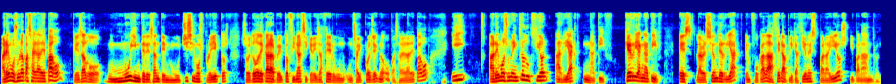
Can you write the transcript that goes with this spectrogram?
Haremos una pasarela de pago, que es algo muy interesante en muchísimos proyectos, sobre todo de cara al proyecto final, si queréis hacer un, side project, ¿no? O pasarela de pago. Y haremos una introducción a React Native. ¿Qué es React Native? Es la versión de React enfocada a hacer aplicaciones para iOS y para Android.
